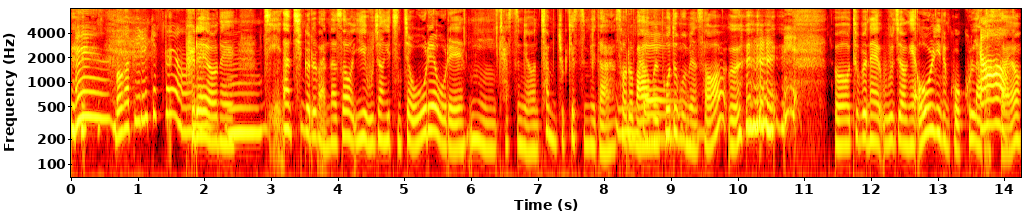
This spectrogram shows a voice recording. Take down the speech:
에휴, 뭐가 필요했겠어요. 그래요, 네. 음. 찐한 친구를 만나서 이 우정이 진짜 오래오래, 음, 갔으면 참 좋겠습니다. 서로 음, 마음을 네. 보듬으면서. 어, 두 분의 우정에 어울리는 곡 골라봤어요. 어.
